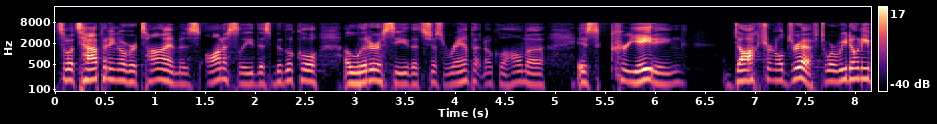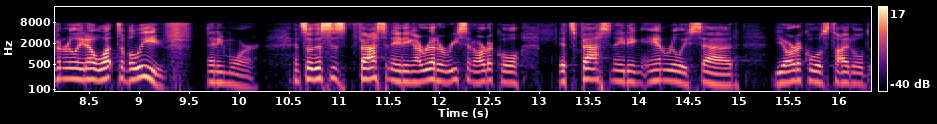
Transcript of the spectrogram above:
So, what's happening over time is honestly, this biblical illiteracy that's just rampant in Oklahoma is creating doctrinal drift where we don't even really know what to believe anymore. And so, this is fascinating. I read a recent article. It's fascinating and really sad. The article is titled,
